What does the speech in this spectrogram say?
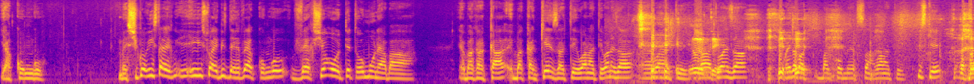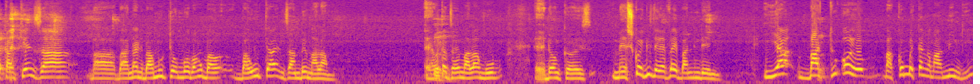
ya Congo mais siko histoire histoire eglise de ya Congo version oyo te to mona ya ba ya baka baka kenza te wana te wana za eh, wana te wana te wana za wana ba ba commerçant wana te puisque baka kenza ba ba nani ba mutombo bango ba bauta nzambe malamu eh bauta hmm. nzambe malamu eh, donc euh, mais siko eglise de l'éveil bandi ndeni ya batu oyo bakombo etangama mingi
